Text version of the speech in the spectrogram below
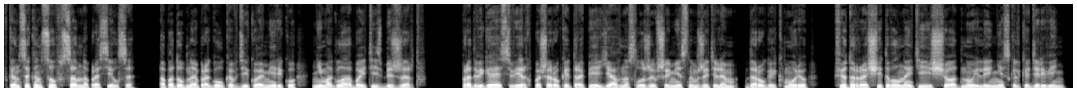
В конце концов, сам напросился, а подобная прогулка в Дикую Америку не могла обойтись без жертв. Продвигаясь вверх по широкой тропе, явно служившей местным жителям дорогой к морю, Федор рассчитывал найти еще одну или несколько деревень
